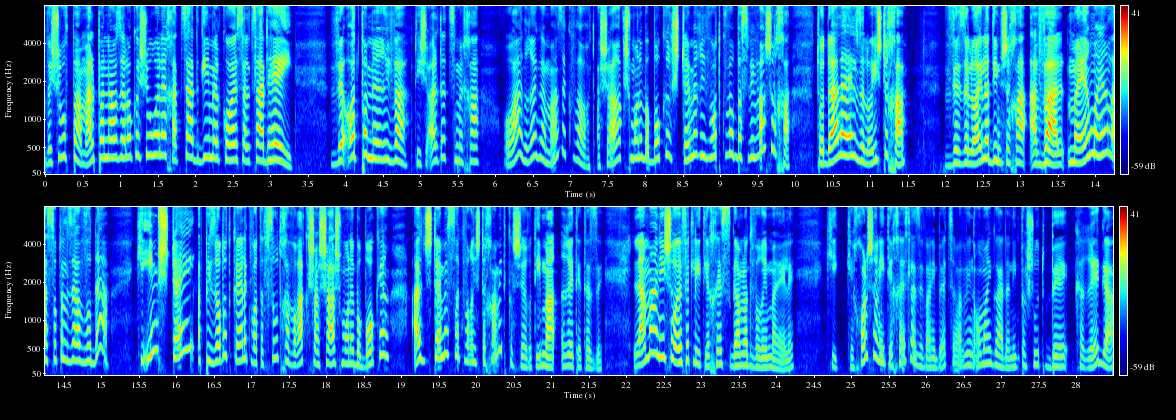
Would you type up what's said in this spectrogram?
ושוב פעם, על פניו זה לא קשור אליך, צד ג' כועס על צד ה', ועוד פעם מריבה. תשאל את עצמך, אוהד, רגע, מה זה כבר? השעה רק שמונה בבוקר, שתי מריבות כבר בסביבה שלך. תודה לאל, זה לא אשתך, וזה לא הילדים שלך, אבל מהר מהר לעשות על זה עבודה. כי אם שתי אפיזודות כאלה כבר תפסו אותך ורק כשהשעה שמונה בבוקר, עד 12 כבר אשתך מתקשרת עם הרטט הזה. למה אני שואפת להתייחס גם לדברים האלה? כי ככל שאני אתייחס לזה ואני בעצם אבין, oh my god, אני פשוט ב- כרגע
